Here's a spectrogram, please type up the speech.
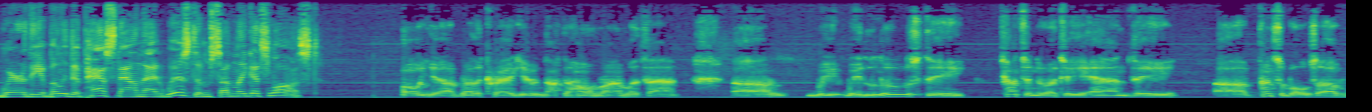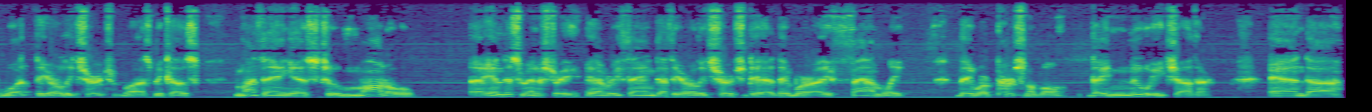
where the ability to pass down that wisdom suddenly gets lost Oh yeah, brother Craig, you knocked a home run with that. Um, we we lose the continuity and the uh, principles of what the early church was because my thing is to model uh, in this ministry everything that the early church did. They were a family. They were personable. They knew each other, and uh,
